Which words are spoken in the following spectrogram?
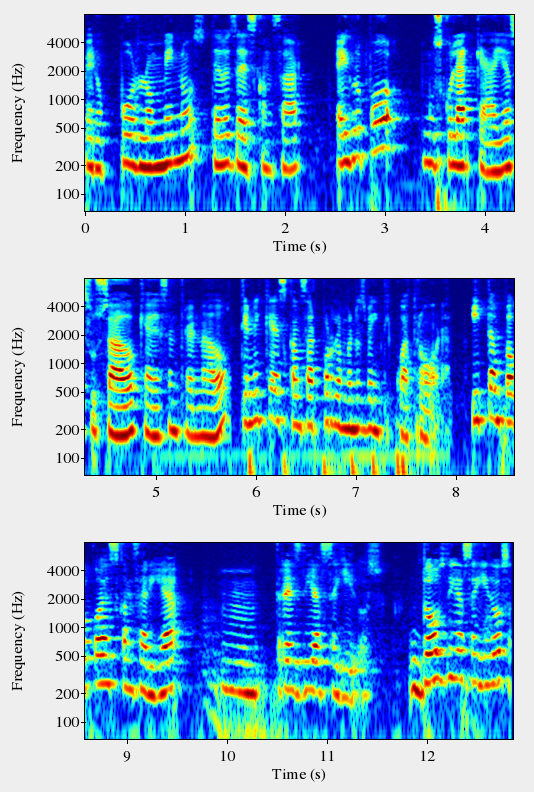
pero por lo menos debes de descansar. El grupo muscular que hayas usado, que hayas entrenado, tiene que descansar por lo menos 24 horas. Y tampoco descansaría mm, tres días seguidos. Dos días seguidos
